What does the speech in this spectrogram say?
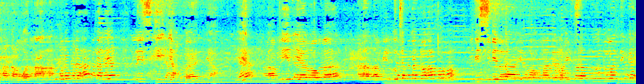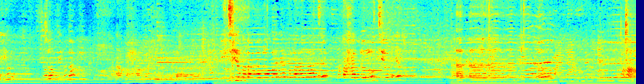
Subhanahu wa taala. Mudah-mudahan kalian rizkinya banyak ya. Amin ya robbal alamin. Ucapkan doa mama. Bismillahirrahmanirrahim. Satu dua tiga yuk. Suapin bang. Alhamdulillah. Cium tangan mamanya perlahan aja. Tahan dulu ciumnya. Uh, uh. Ah,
